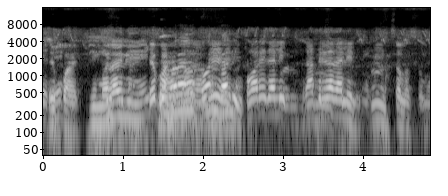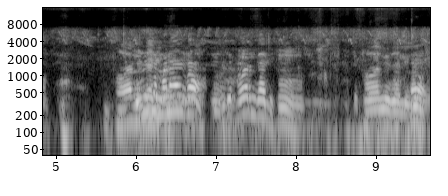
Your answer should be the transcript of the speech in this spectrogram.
हे पाय. हे पाय. फवारणी झाली. रात्रीला झाली. हम्म, चला समोर. फवारणी झाली. फवारणी झाली. हम्म. ते फवारणी झाली पाहिजे.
